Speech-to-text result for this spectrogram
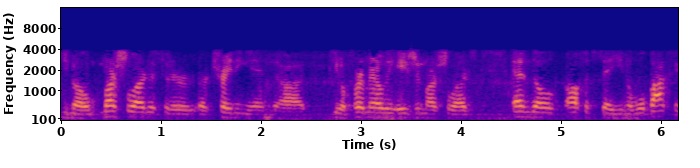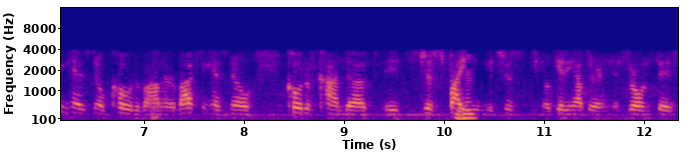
you know, martial artists that are, are training in, uh, you know, primarily Asian martial arts, and they'll often say, you know, well, boxing has no code of honor, boxing has no code of conduct. It's just fighting. Mm-hmm. It's just you know getting out there and, and throwing fists.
